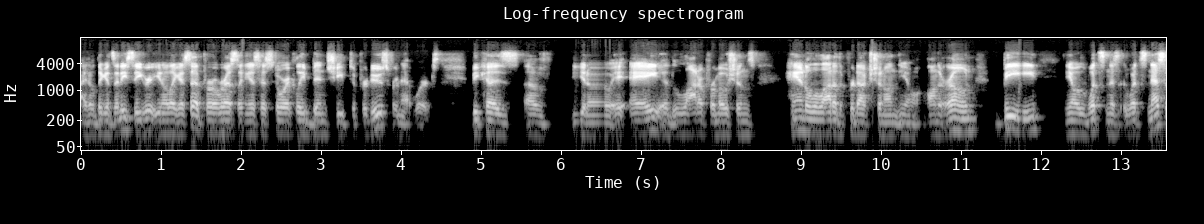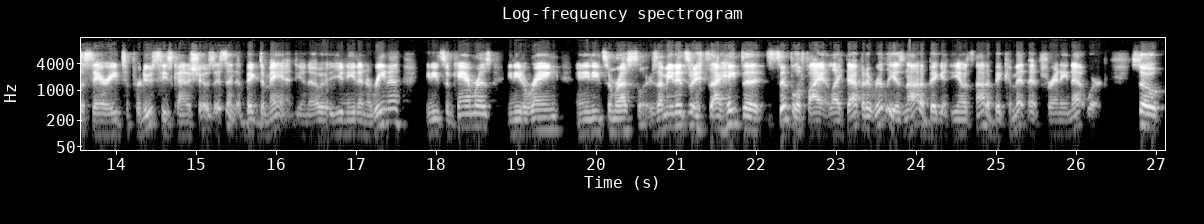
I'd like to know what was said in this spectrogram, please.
I don't think it's any secret. You know, like I said, pro wrestling has historically been cheap to produce for networks because of you know a, a lot of promotions handle a lot of the production on you know on their own. B you know what's ne- what's necessary to produce these kind of shows isn't a big demand you know. You need an arena you need some cameras you need a ring and you need some wrestlers. I mean it's it's i hate to simplify it like that but it really is not a big you know it's not a big commitment for any network. So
